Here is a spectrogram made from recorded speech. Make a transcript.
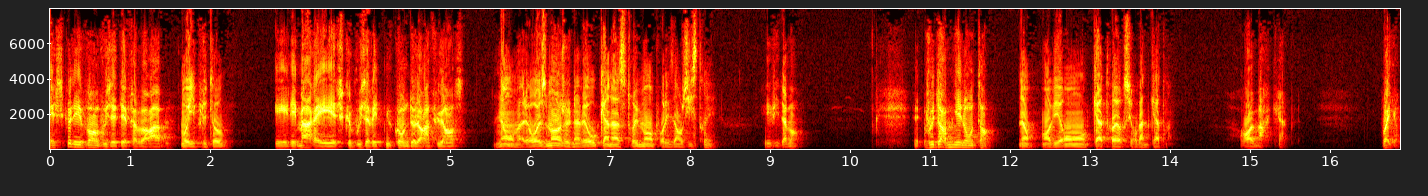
Est-ce que les vents vous étaient favorables? Oui, plutôt. Et les marées, est-ce que vous avez tenu compte de leur influence? Non, malheureusement, je n'avais aucun instrument pour les enregistrer. Évidemment. Vous dormiez longtemps? Non, environ 4 heures sur 24. Remarquable. Voyons.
